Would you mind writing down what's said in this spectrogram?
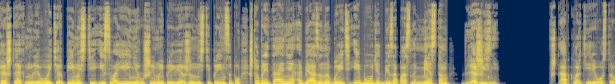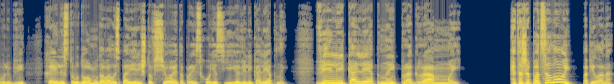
Хэштег нулевой терпимости и своей нерушимой приверженности принципу, что Британия обязана быть и будет безопасным местом для жизни. В штаб-квартире острова Любви Хейли с трудом удавалось поверить, что все это происходит с ее великолепной, великолепной программой. «Это же поцелуй!» — вопила она.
